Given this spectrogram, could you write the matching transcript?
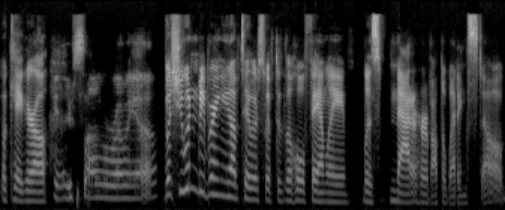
Okay, girl. Taylor's song Romeo. But she wouldn't be bringing up Taylor Swift if the whole family was mad at her about the wedding still.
